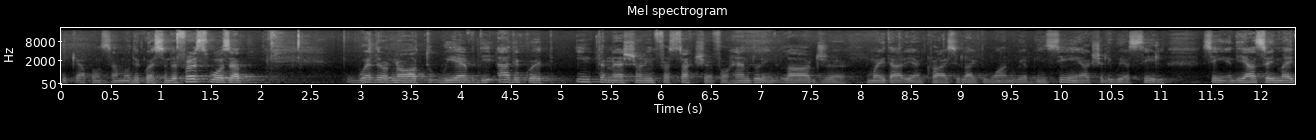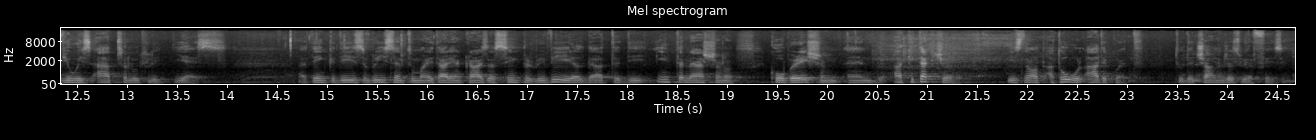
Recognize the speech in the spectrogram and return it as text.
pick up on some of the questions. The first was uh, whether or not we have the adequate international infrastructure for handling large uh, humanitarian crises like the one we have been seeing. Actually, we are still seeing, and the answer, in my view, is absolutely yes. I think these recent humanitarian crises simply reveal that the international cooperation and architecture is not at all adequate to the challenges we are facing.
